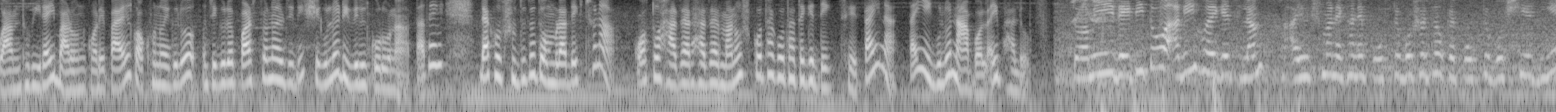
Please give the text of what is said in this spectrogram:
বান্ধবীরাই বারণ করে, পায়েল, কখনো এগুলো, যেগুলো পার্সোনাল জিনিস সেগুলো রিভিল করো না। তাতে দেখো, শুধু তো তোমরা দেখছ না, কত হাজার হাজার মানুষ কোথা কোথা থেকে দেখছে, তাই না? তাই এগুলো না বলাই ভালো। তো আমি রেডি তো আগেই হয়ে গেছিলাম। আয়ুষ্মান এখানে পড়তে বসেছে, ওকে পড়তে বসিয়ে দিয়ে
